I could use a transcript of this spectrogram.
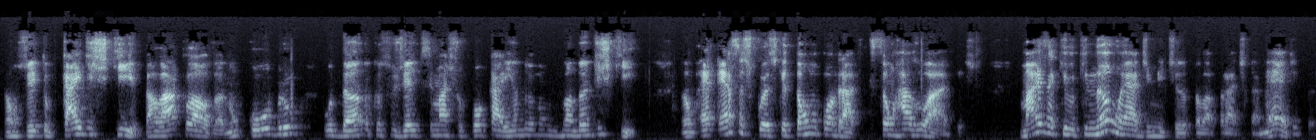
Então, o sujeito cai de esqui, tá lá a cláusula, não cubro o dano que o sujeito se machucou caindo andando de esqui. Então, é, essas coisas que estão no contrato, que são razoáveis, mais aquilo que não é admitido pela prática médica,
